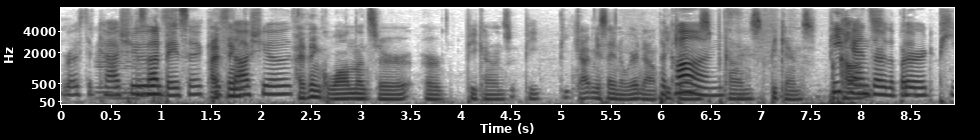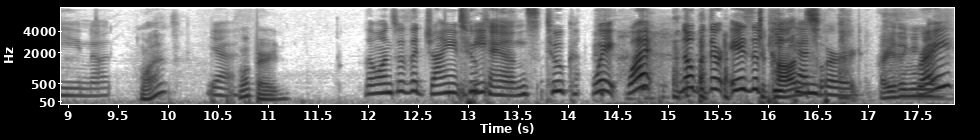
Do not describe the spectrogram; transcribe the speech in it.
roasted cashews. Is that basic? I think Pistachios. I think walnuts are or pecans. Pe- pe- got me saying it weird now. Pecans. Pecans. Pecans. Pecans. Pecans pecans. are the The bird. peanut. What? Yeah, What bird? The ones with the giant beak. Toucans. Toucan. Wait, what? No, but there is a Toucans? pecan bird. Are you thinking Right?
